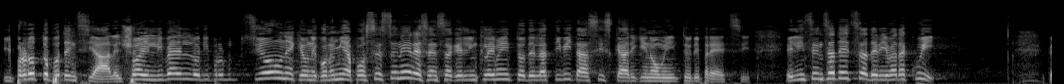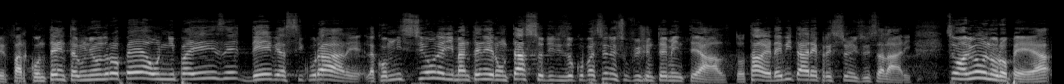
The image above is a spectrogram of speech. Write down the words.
il prodotto potenziale, cioè il livello di produzione che un'economia può sostenere senza che l'incremento dell'attività si scarichi in aumento di prezzi. E l'insensatezza deriva da qui, per far contenta l'Unione Europea ogni Paese deve assicurare la Commissione di mantenere un tasso di disoccupazione sufficientemente alto, tale da evitare pressioni sui salari. Insomma, l'Unione Europea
